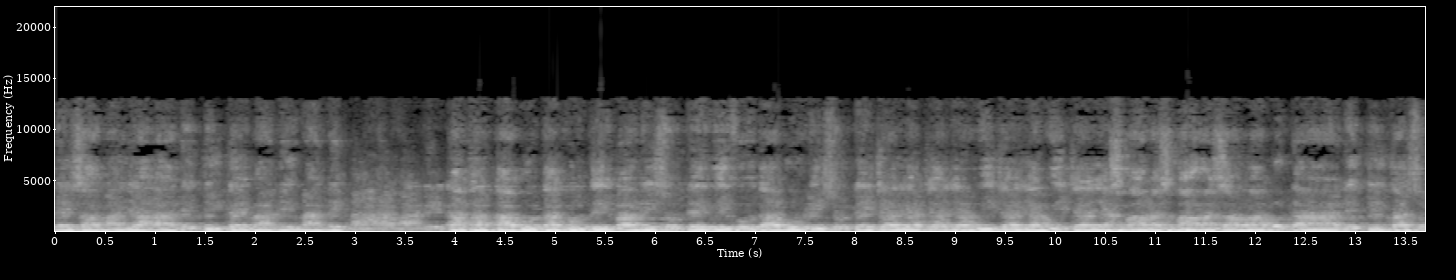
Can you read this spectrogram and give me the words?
desa maya aditi kaimani manik Tathata buta kunti parisuddhe vibhuta buddhisuddhe Jaya jaya vijaya vijaya smara smara salamu นานิติกาสุ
